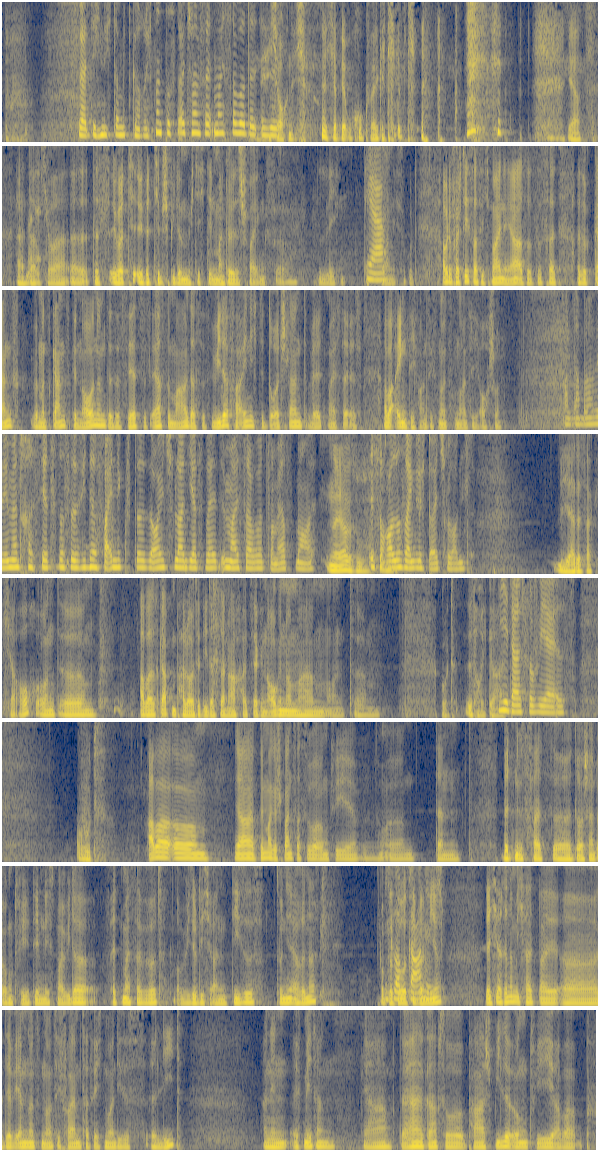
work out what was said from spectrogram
So hätte ich nicht damit gerechnet, dass Deutschland Weltmeister wird. Also Ich auch nicht. Ich habe ja Uruguay getippt. ja, äh, da habe ich aber äh, das über, über Tippspiele möchte ich den Mantel des Schweigens äh, legen. Das Ja. war nicht so gut. Aber du verstehst, was ich meine, ja. Also es ist halt, also ganz, wenn man es ganz genau nimmt, ist es jetzt das erste Mal, dass das wiedervereinigte Deutschland Weltmeister ist. Aber eigentlich waren sie es 1990 auch schon. Und aber wem interessiert es, dass das wiedervereinigte Deutschland jetzt Weltmeister wird zum ersten Mal? Naja, so, Ist doch alles eigentlich Deutschland. Ja, das sag ich ja auch. Und ähm, aber es gab ein paar Leute, die das danach halt sehr genau genommen haben und ähm, gut, ist auch egal. Jeder ist so, wie er ist. Gut. Aber ähm, ja, bin mal gespannt, was du irgendwie ähm, dann mitnimmst, falls äh, Deutschland irgendwie demnächst mal wieder Weltmeister wird. Wie du dich an dieses Turnier erinnerst. Ob Ich das so ist wie bei mir. nicht. Ja, ich erinnere mich halt bei äh, der WM 1990 vor allem tatsächlich nur an dieses äh, Lied. An den Elfmetern. Ja, da gab es so ein paar Spiele irgendwie, aber pff,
